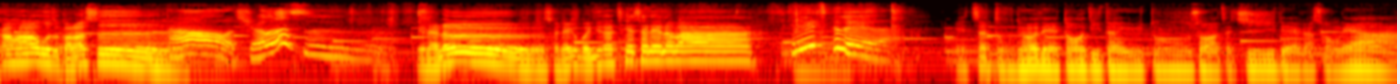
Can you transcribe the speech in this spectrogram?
大家好，我是高老师，好，肖老师又来喽。昨天个问题，他猜出来了吧？猜出来了，一只鸵鸟蛋到底等于多少只鸡蛋的重量？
